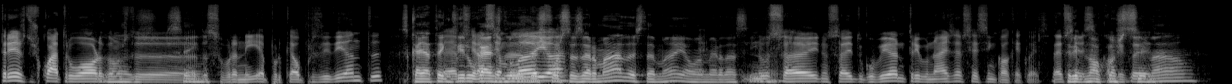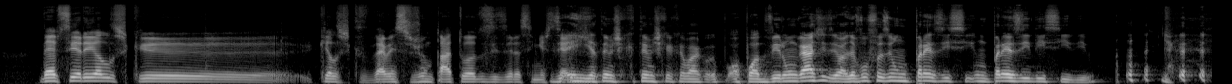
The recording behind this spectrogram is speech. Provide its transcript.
três dos quatro órgãos Mas, de, de soberania, porque é o Presidente, Se calhar tem que vir o gajo da- das. Forças Armadas também, ou uma merda assim. não é? sei, não sei, do Governo, tribunais, deve ser assim qualquer coisa. Deve Tribunal ser assim qualquer coisa. Deve ser eles que, que eles que devem se juntar todos e dizer assim, este Dizer, gajo- "Eia, temos, que, temos que acabar. com-" Ou pode vir um gajo e dizer: Olha, vou fazer um, presici, um presidicídio.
